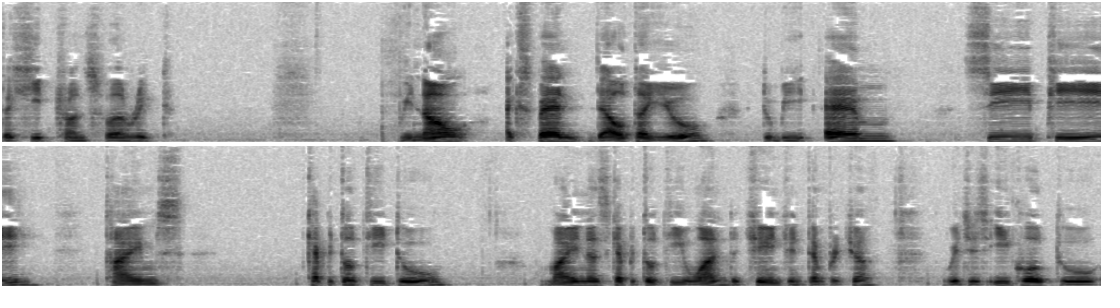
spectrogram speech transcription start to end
the heat transfer rate. We now expand delta U to be mCp times capital T2 minus capital T1, the change in temperature, which is equal to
